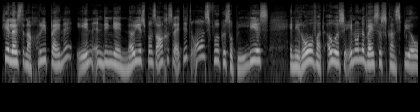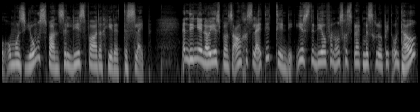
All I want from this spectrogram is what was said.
Jy luister na Groepyne en indien jy nou eers by ons aangesluit het, ons fokus op lees en die rol wat ouers en onderwysers kan speel om ons jong span se leesvaardighede te slyp. Indien jy nou eers by ons aangesluit het en die eerste deel van ons gesprek misgeloop het, onthou,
